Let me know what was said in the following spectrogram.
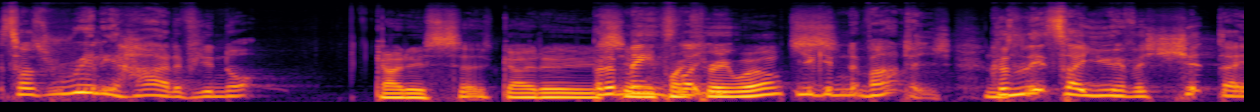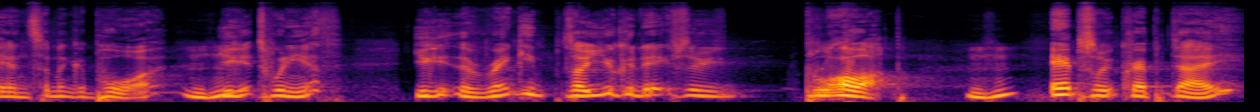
So it's really hard if you're not. Go to go to But it means point like three you, worlds. you get an advantage. Because let's say you have a shit day in Singapore, Mhm. you get 20th, you get the ranking. So you could actually blow up. mm-hmm. Absolute crap day.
